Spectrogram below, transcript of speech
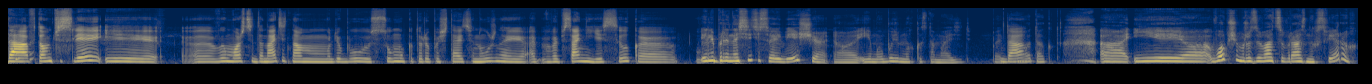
да, в том числе и э, вы можете донатить нам любую сумму, которую посчитаете нужной. А В описании есть ссылка. Или приносите свои вещи, а, и мы будем их кастомазить. Поэтому Да. Вот так вот. А, и, э, в общем, развиваться в разных сферах.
